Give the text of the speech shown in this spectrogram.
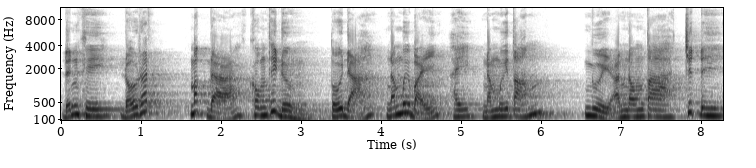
Đến khi đói rách, Mắt đã không thấy đường, Tuổi đã 57 hay 58 Người anh ông ta chết đi,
